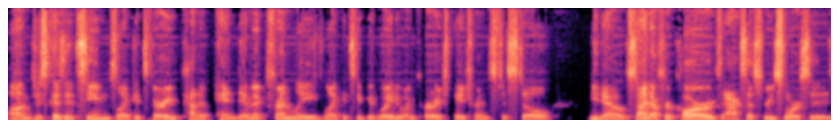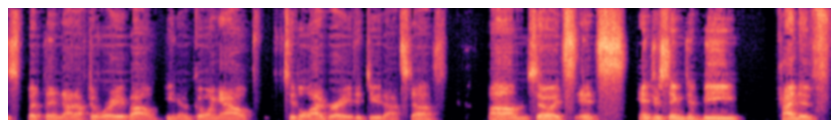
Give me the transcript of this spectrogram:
um, just because it seems like it's very kind of pandemic friendly. Like it's a good way to encourage patrons to still, you know, sign up for cards, access resources, but then not have to worry about, you know, going out to the library to do that stuff. Um, so it's it's interesting to be kind of,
